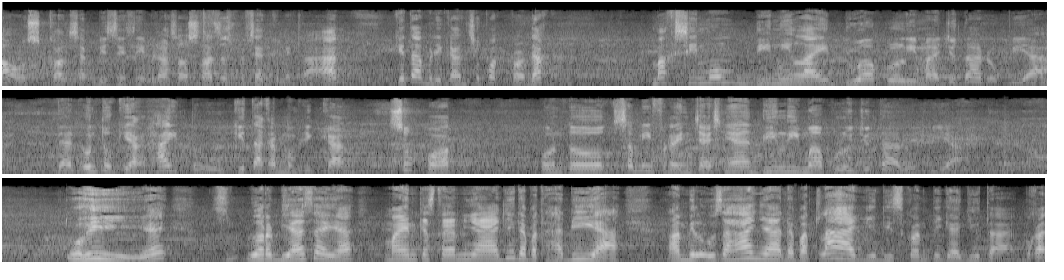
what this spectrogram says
House konsep bisnis Nibras House 100% kemitraan kita berikan support produk maksimum dinilai 25 juta rupiah. Dan untuk yang high itu kita akan memberikan support untuk semi franchise-nya di 50 juta rupiah. Wih, ya luar biasa ya main ke standnya aja dapat hadiah. Ambil usahanya dapat lagi diskon 3 juta. Bukan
